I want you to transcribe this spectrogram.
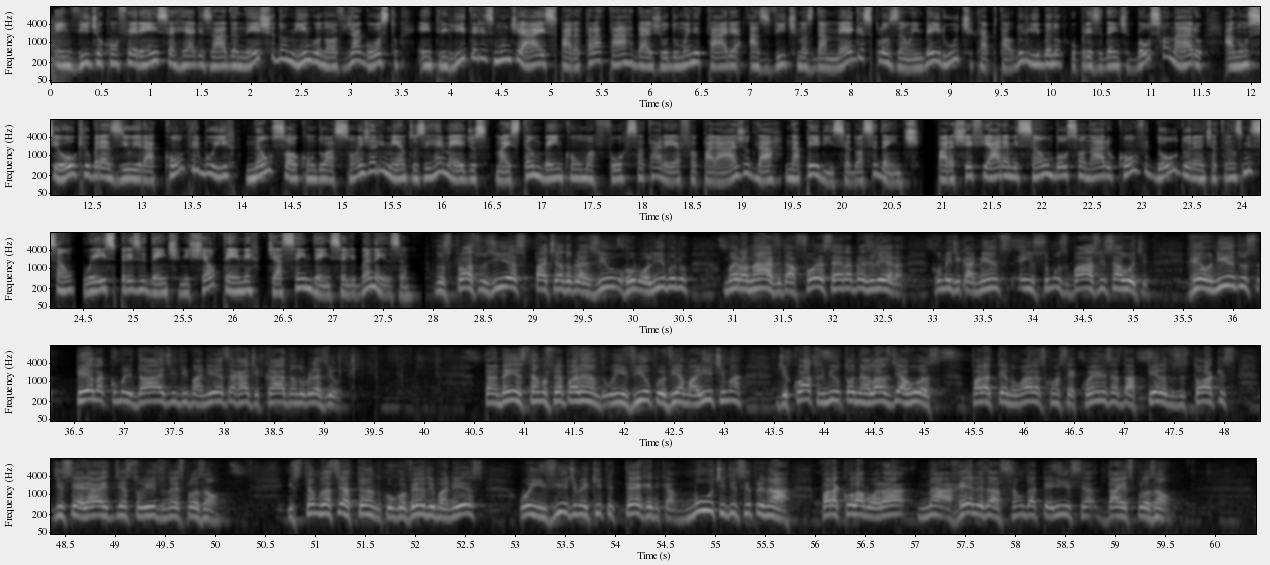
Em videoconferência realizada neste domingo, 9 de agosto, entre líderes mundiais para tratar da ajuda humanitária às vítimas da mega explosão em Beirute, capital do Líbano, o presidente Bolsonaro anunciou que o Brasil irá contribuir não só com doações de alimentos e remédios, mas também com uma força-tarefa para ajudar na perícia do acidente. Para chefiar a missão, Bolsonaro convidou durante a transmissão o ex-presidente Michel Temer, de ascendência libanesa. Nos próximos dias, partirá do Brasil, rumo ao Líbano, uma aeronave da Força Aérea Brasileira, com medicamentos e insumos básicos de saúde, reunidos pela comunidade libanesa radicada no Brasil. Também estamos preparando o envio por via marítima de 4 mil toneladas de arroz para atenuar as consequências da perda dos estoques de cereais destruídos na explosão. Estamos acertando com o governo libanês o envio de uma equipe técnica multidisciplinar para colaborar na realização da perícia da explosão.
